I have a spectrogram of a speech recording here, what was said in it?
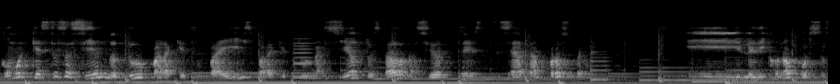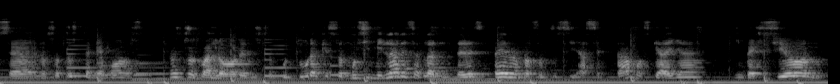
¿cómo, ¿qué estás haciendo tú para que tu país, para que tu nación, tu estado-nación este, sea tan próspero? Y le dijo, no, pues, o sea, nosotros tenemos nuestros valores, nuestra cultura, que son muy similares a las de ustedes, pero nosotros sí aceptamos que haya inversión,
